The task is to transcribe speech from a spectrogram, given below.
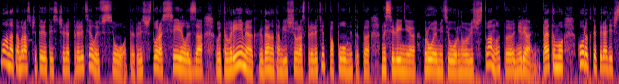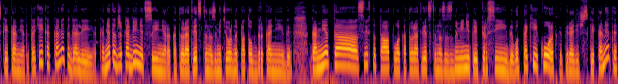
ну, она там раз в 4000 лет прилетела, и все. Это вещество рассеялось за в это время, когда она там еще раз прилетит, пополнит это население роя метеорного вещества, ну, это нереально. Поэтому коротко периодические кометы, такие как комета Галлея, комета Джакобини Цинера, которая ответственна за метеорный поток Дракониды, комета Свифта Татла, которая ответственна за знаменитые Персеиды. Вот такие коротко периодические кометы,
